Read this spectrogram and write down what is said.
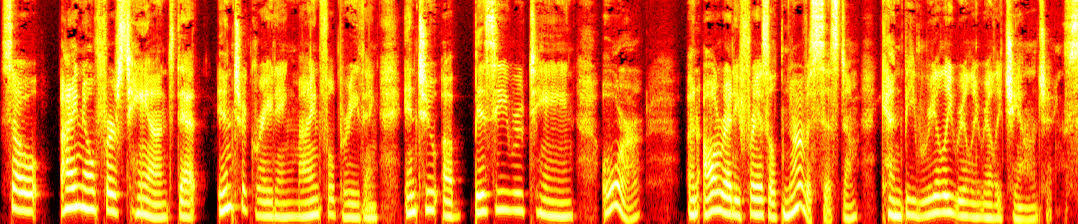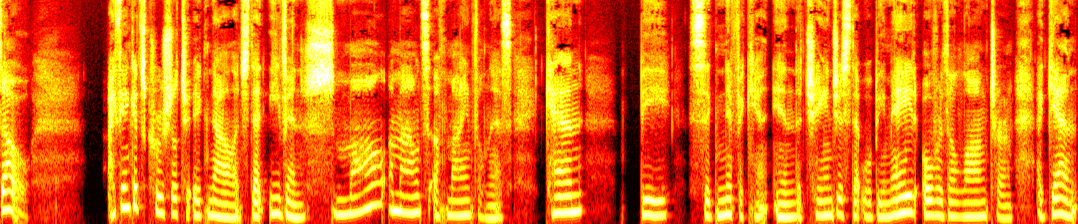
So I know firsthand that integrating mindful breathing into a busy routine or an already frazzled nervous system can be really, really, really challenging. So I think it's crucial to acknowledge that even small amounts of mindfulness can be significant in the changes that will be made over the long term. Again,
